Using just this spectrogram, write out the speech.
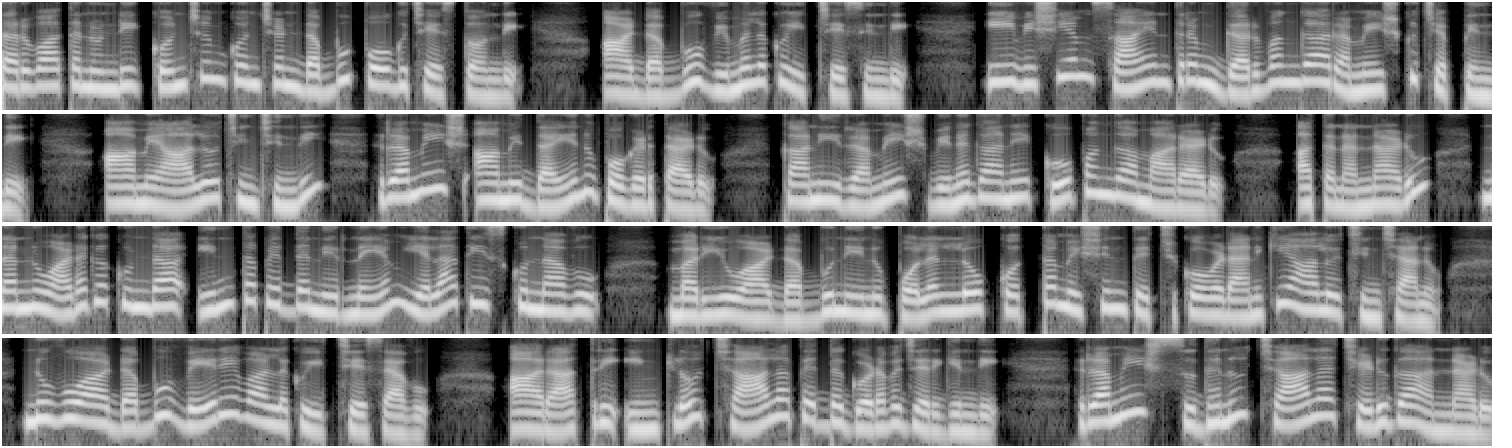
తరువాత నుండి కొంచెం కొంచెం డబ్బు పోగు చేస్తోంది. ఆ డబ్బు విమలకు ఇచ్చేసింది. ఈ విషయం సాయంత్రం గర్వంగా రమేష్కు చెప్పింది. ఆమె ఆలోచించింది రమేష్ ఆమె దయను పొగడతాడు. కాని రమేష్ వినగానే కోపంగా మారాడు. అతనన్నాడు నన్ను అడగకుండా ఇంత పెద్ద నిర్ణయం ఎలా తీసుకున్నావు? మరియు ఆ డబ్బు నేను పొలంలో కొత్త మెషిన్ తెచ్చుకోవడానికి ఆలోచించాను. నువ్వు ఆ డబ్బు వేరే వాళ్ళకు ఇచ్చేశావు. ఆ రాత్రి ఇంట్లో చాలా పెద్ద గొడవ జరిగింది. రమేష్ సుధను చాలా చెడుగా అన్నాడు.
